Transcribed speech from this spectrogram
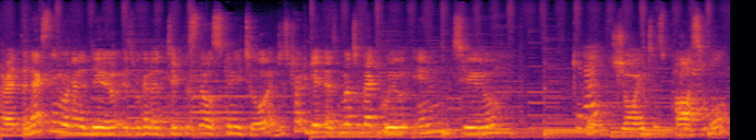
All right, the next thing we're gonna do is we're gonna take this little skinny tool and just try to get as much of that glue into Can the I? joint as possible.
